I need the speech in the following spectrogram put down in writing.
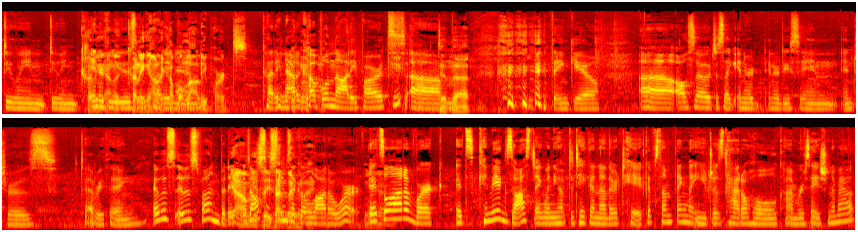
doing doing Cutting out, interviews, a, cutting and out a couple in- naughty parts. cutting out a couple naughty parts. Um, Did that? Thank you. Uh, also, just like inter- introducing intros to everything. It was it was fun, but it, Yeah, it also seems like something a lot of work. Yeah. It's a lot of work. It can be exhausting when you have to take another take of something that you just had a whole conversation about.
